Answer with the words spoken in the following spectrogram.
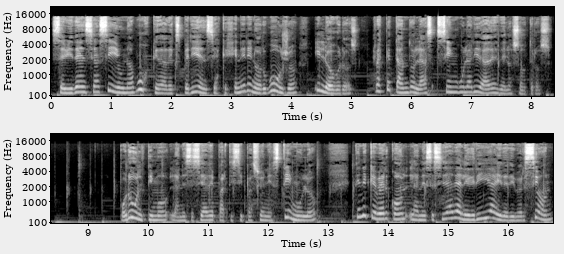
Se evidencia así una búsqueda de experiencias que generen orgullo y logros, respetando las singularidades de los otros. Por último, la necesidad de participación y estímulo tiene que ver con la necesidad de alegría y de diversión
